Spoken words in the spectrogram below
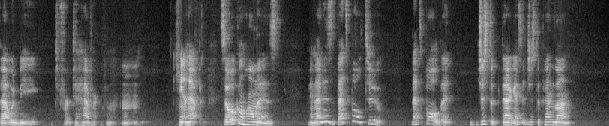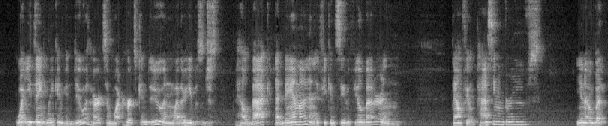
That would be for to have her. Hmm, mm-mm. Can't happen. So Oklahoma is, and that is that's bold too. That's bold. It just, I guess it just depends on what you think Lincoln can do with Hurts and what Hurts can do, and whether he was just held back at Bama, and if he can see the field better and downfield passing improves, you know. But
